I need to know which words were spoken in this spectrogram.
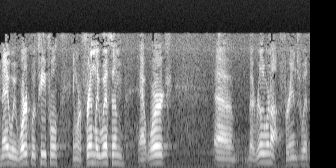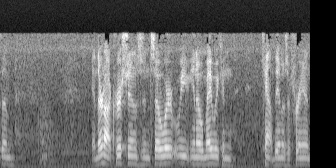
Maybe we work with people and we're friendly with them at work, uh, but really we're not friends with them, and they're not Christians, and so we're, we, you know, maybe we can count them as a friend.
